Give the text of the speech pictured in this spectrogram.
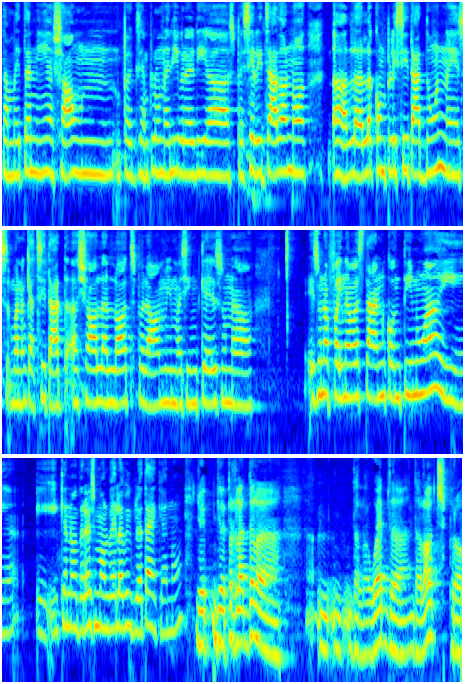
també tenir això, un, per exemple, una llibreria especialitzada o no, uh, la, la complicitat d'un és, bueno, que has citat això, les lots, però m'imagino que és una, és una feina bastant contínua i, i, i que nodreix molt bé la biblioteca, no? Jo, jo he parlat de la, de la web de, de Lots, però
